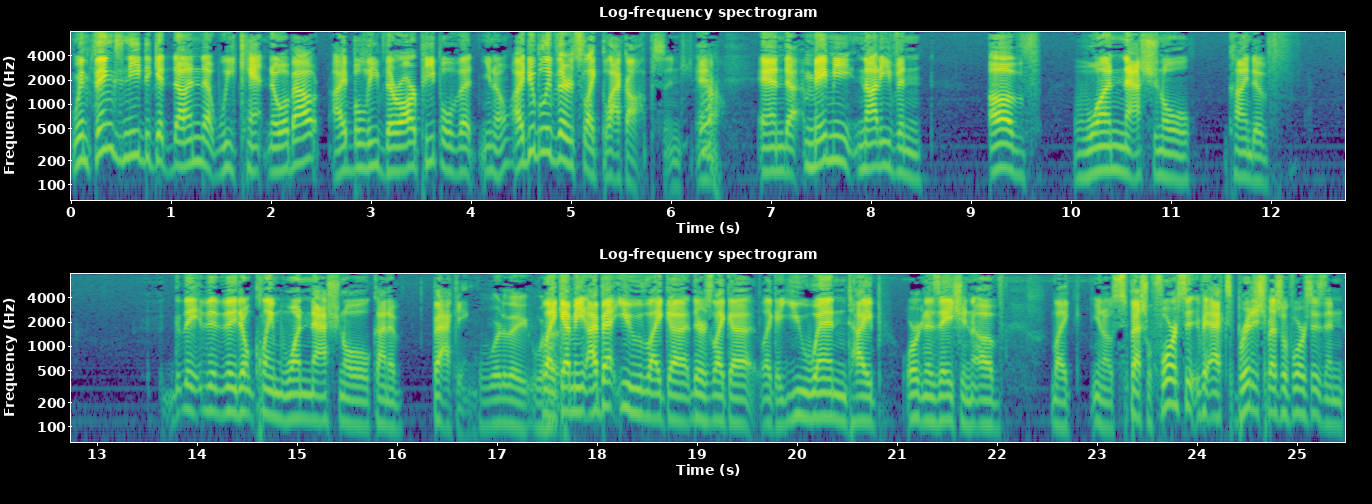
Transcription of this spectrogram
when things need to get done that we can't know about, I believe there are people that you know. I do believe there's like black ops and and Yeah. and uh, maybe not even of one national kind of. They, they they don't claim one national kind of backing. Where do they? Where, Like I mean, I bet you like uh there's like a like a UN type organization of like you know special forces, ex British special forces, and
